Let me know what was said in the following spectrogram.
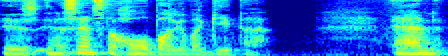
is in a sense the whole Bhagavad Gita. And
